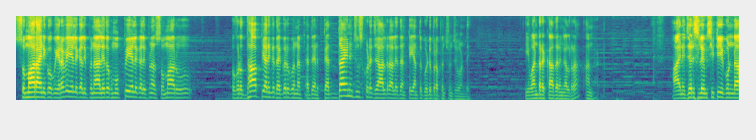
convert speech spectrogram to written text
సుమారు ఆయనకు ఒక ఇరవై ఏళ్ళు కలిపినా లేదా ఒక ముప్పై ఏళ్ళు కలిపినా సుమారు ఒక వృద్ధాప్యానికి దగ్గరకు ఉన్న పెద్ద ఆయన పెద్ద ఆయన చూసి కూడా జాలి రాలేదంటే ఎంత గొడ్డు ప్రపంచం చూడండి. ఈ వండర్ కాదనగలరా? అన్నాడు. ఆయన జెరూసలేం సిటీ గుండా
